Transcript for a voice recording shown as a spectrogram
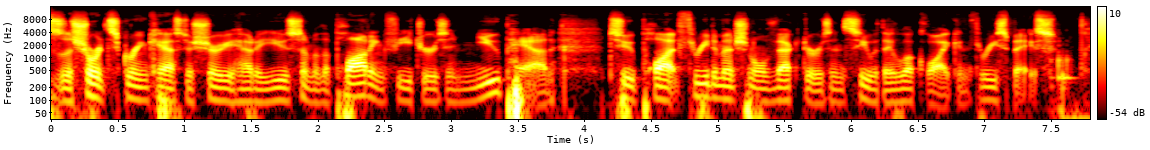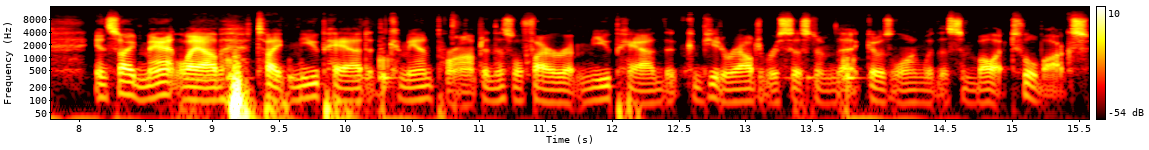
is a short screencast to show you how to use some of the plotting features in MuPad to plot three-dimensional vectors and see what they look like in 3-space. Inside MATLAB, type MuPad at the command prompt, and this will fire up MuPad, the computer algebra system that goes along with the symbolic toolbox.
